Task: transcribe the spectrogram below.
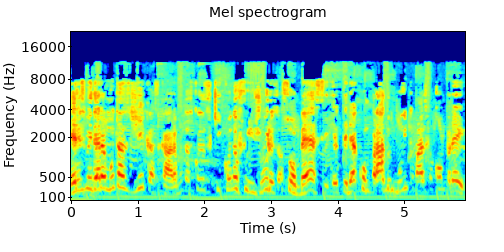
eles me deram muitas dicas, cara. Muitas coisas que quando eu fui em julho, se eu soubesse, eu teria comprado muito mais do que eu comprei.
